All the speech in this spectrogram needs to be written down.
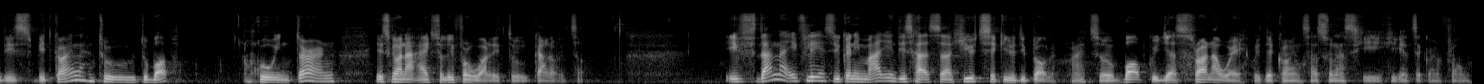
this Bitcoin to, to Bob, who in turn is going to actually forward it to Carol itself. If done naively, as you can imagine, this has a huge security problem, right? So Bob could just run away with the coins as soon as he, he gets the coin from,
